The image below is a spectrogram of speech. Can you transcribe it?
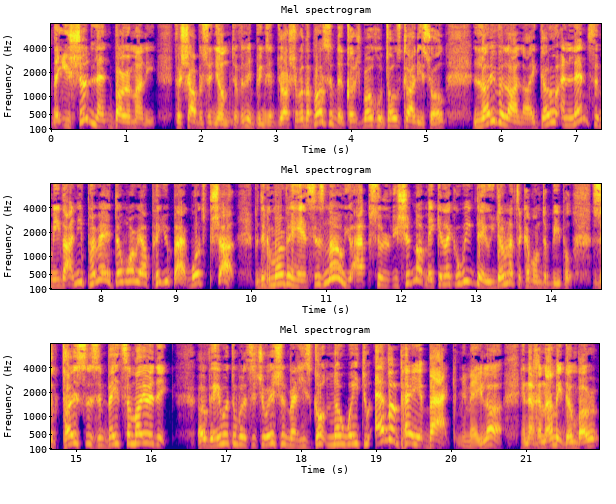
that you should lend borrow money for Shabbos and Yom Tov, and he brings a drasha for the pasuk that Kosh Baruch Hu tells Klal Yisrael, "Loy go and lend for me that I need parade. Don't worry, I'll pay you back." What's pshat? But the Gemara over here says, "No, you absolutely should not make it like a weekday. You don't have to come on to people." Zuktoisus and Beit Samayodik. Over here we're talking about a situation where he's got no way to ever pay it back. Mimela in Achanami, don't borrow.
